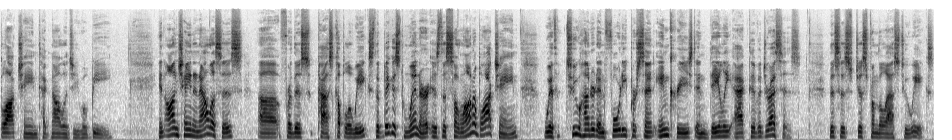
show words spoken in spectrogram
blockchain technology will be. In on chain analysis, uh, for this past couple of weeks. The biggest winner is the Solana blockchain with 240% increased in daily active addresses. This is just from the last two weeks.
